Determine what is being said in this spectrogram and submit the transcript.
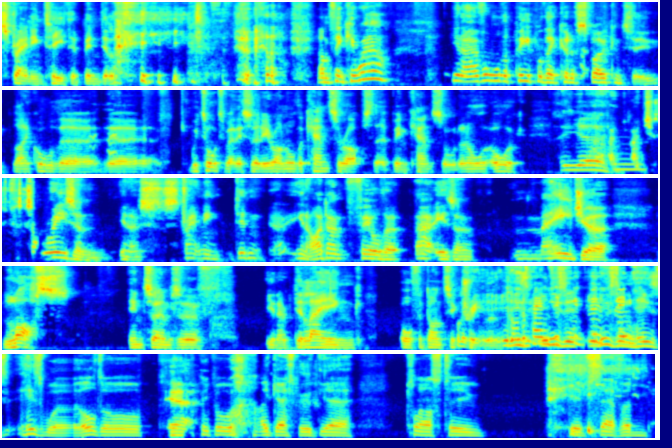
straightening teeth had been delayed. I'm thinking, well, you know, of all the people they could have spoken to, like all the the we talked about this earlier on, all the cancer ops that have been cancelled, and all all. Yeah, I, I just for some reason, you know, straightening didn't. uh, You know, I don't feel that that is a major loss in terms of you know delaying orthodontic Well, treatment. it is. It Depends is. if It you in his his world, or Yeah. people, I guess, with yeah, class two, div seven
